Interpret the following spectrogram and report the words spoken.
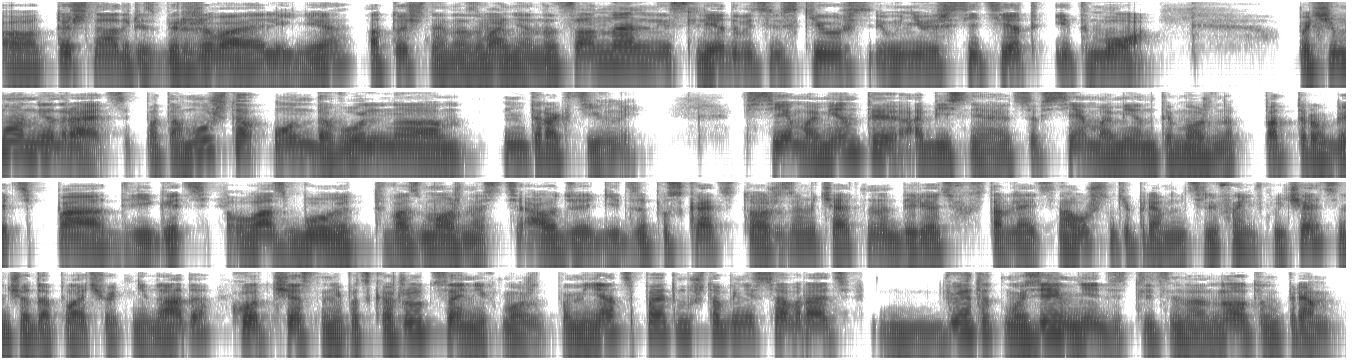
А, точный адрес «Биржевая линия», а точное название «Национальный исследовательский университет ИТМО». Почему он мне нравится? Потому что он довольно интерактивный. Все моменты объясняются, все моменты можно потрогать, подвигать. У вас будет возможность аудиогид запускать, тоже замечательно. Берете, вставляете наушники, прямо на телефоне включаете, ничего доплачивать не надо. Код, честно, не подскажу, ценник может поменяться, поэтому, чтобы не соврать. Этот музей мне действительно, ну вот он прям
